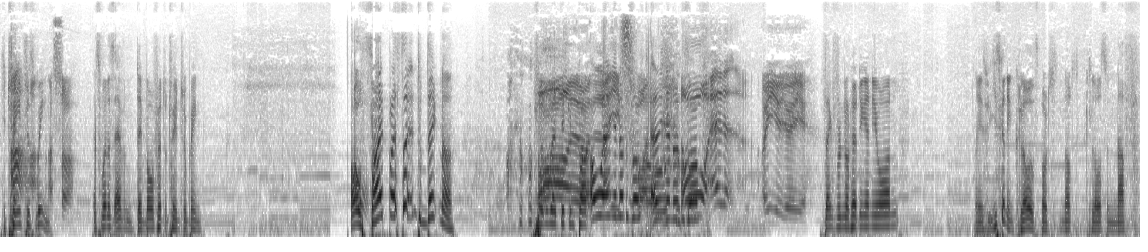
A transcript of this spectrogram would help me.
He changed ah, his wing. I saw. As well as Evan. They both had to change their wing. Oh, Oh. side by side into taking. Oh, Alien not nice off. one. Alien not is Oh. Alan. Oi, oi, oi. Thankfully not hitting anyone. He's, he's getting close, but not close enough.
